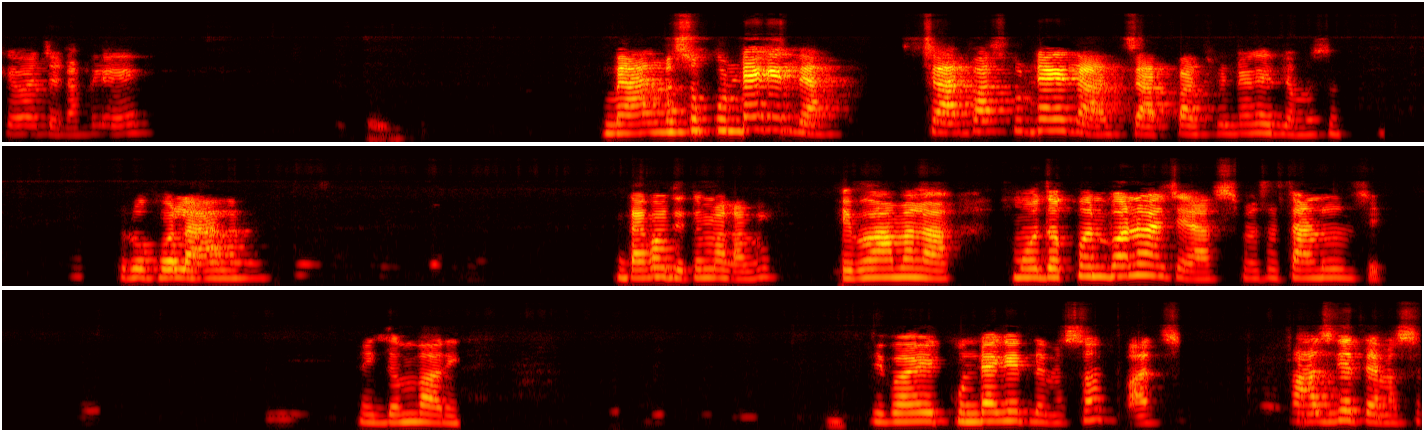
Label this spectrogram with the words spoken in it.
केव्हाचे टाकले मी आज मस्त कुंड्या घेतल्या. चार पाच कुंड्या घेतल्या. चार पाच कुंड्या घेतल्या मस्त. रोपला आला दाखवते तुम्हाला मी. हे बघा आम्हाला मोदक पण बनवायचे आज. मस्त तांदूळचे. एकदम भारी. हे बघा एक कुंड्या घेतल्या मस्त. पाच पाच घेतल्या मस्त.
